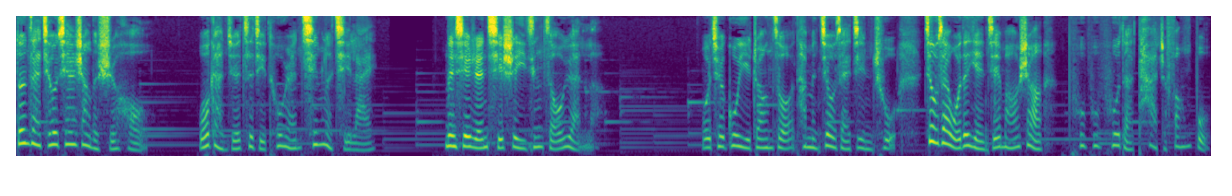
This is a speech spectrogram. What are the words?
蹲在秋千上的时候，我感觉自己突然轻了起来。那些人其实已经走远了，我却故意装作他们就在近处，就在我的眼睫毛上，噗噗噗地踏着方步。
